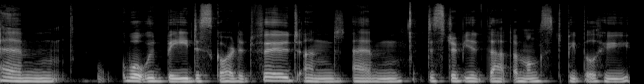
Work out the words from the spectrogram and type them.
um what would be discarded food and um distribute that amongst people who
